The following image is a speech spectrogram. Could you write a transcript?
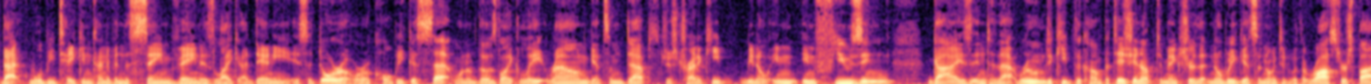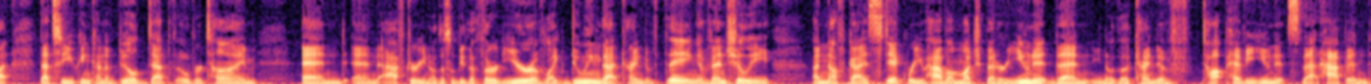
that will be taken kind of in the same vein as like a Danny Isidora or a Colby Gossett, one of those like late round, get some depth, just try to keep, you know, in, infusing guys into that room to keep the competition up, to make sure that nobody gets anointed with a roster spot. That's how you can kind of build depth over time. And and after, you know, this will be the third year of like doing that kind of thing, eventually enough guys stick where you have a much better unit than you know the kind of top heavy units that happened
